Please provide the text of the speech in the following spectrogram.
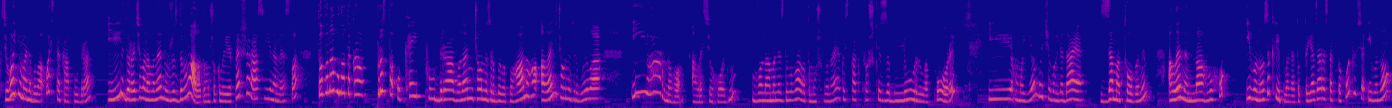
Сьогодні у мене була ось така пудра, і, до речі, вона мене дуже здивувала, тому що коли я перший раз її нанесла, то вона була така просто окей пудра. Вона нічого не зробила поганого, але нічого не зробила і гарного. Але сьогодні вона мене здивувала, тому що вона якось так трошки заблюрила пори, і моє обличчя виглядає заматованим, але не наглухо. І воно закріплене. Тобто я зараз так проходжуся, і воно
